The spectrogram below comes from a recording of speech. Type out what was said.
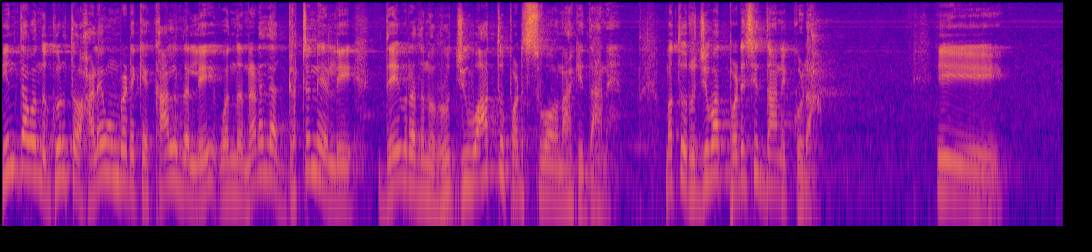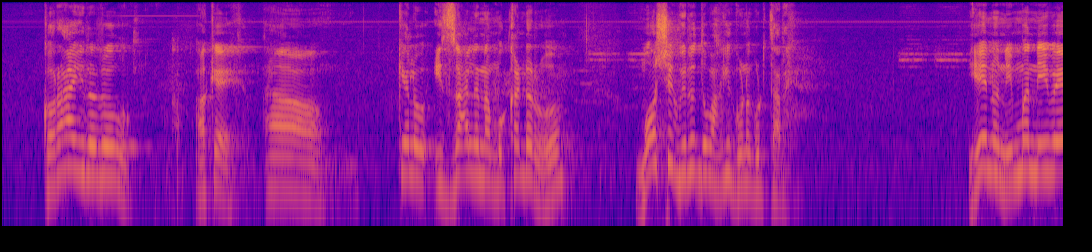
ಇಂಥ ಒಂದು ಗುರುತು ಹಳೆ ಉಂಬಡಿಕೆ ಕಾಲದಲ್ಲಿ ಒಂದು ನಡೆದ ಘಟನೆಯಲ್ಲಿ ದೇವರು ಅದನ್ನು ರುಜುವಾತು ಪಡಿಸುವವನಾಗಿದ್ದಾನೆ ಮತ್ತು ರುಜುವಾತ್ ಪಡಿಸಿದ್ದಾನೆ ಕೂಡ. ಈ ಕೊರಾಯಿರರು, ಓಕೆ ಕೆಲವು ಇಸ್ರಾಯೇಲಿನ ಮುಖಂಡರು ಮೋಶೆ ವಿರುದ್ಧವಾಗಿ ಗುಣಗುಡ್ತಾರೆ. ಏನು ನಿಮ್ಮನ್ನು ನೀವೇ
